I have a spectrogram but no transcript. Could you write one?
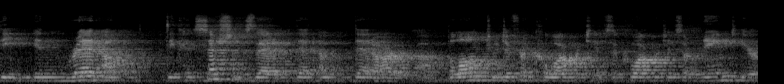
the in red, uh, the concessions that, that, uh, that are, uh, belong to different cooperatives. The cooperatives are named here,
